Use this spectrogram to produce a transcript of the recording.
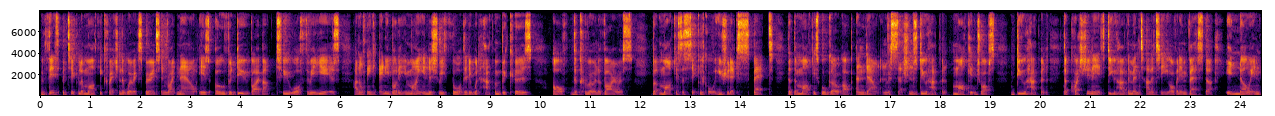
This particular market correction that we're experiencing right now is overdue by about two or three years. I don't think anybody in my industry thought that it would happen because of the coronavirus. But markets are cyclical. You should expect that the markets will go up and down, and recessions do happen. Market drops do happen. The question is do you have the mentality of an investor in knowing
